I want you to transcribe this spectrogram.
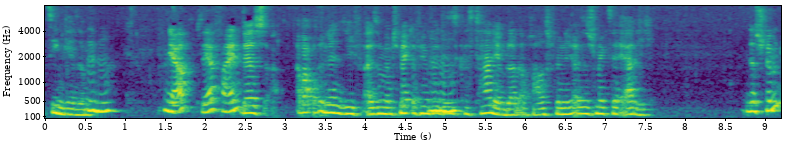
Ziegenkäse. Mhm. Ja, sehr fein. Der ist aber auch intensiv. Also man schmeckt auf jeden Fall Mhm. dieses Kastanienblatt auch raus, finde ich. Also es schmeckt sehr erdig. Das stimmt.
